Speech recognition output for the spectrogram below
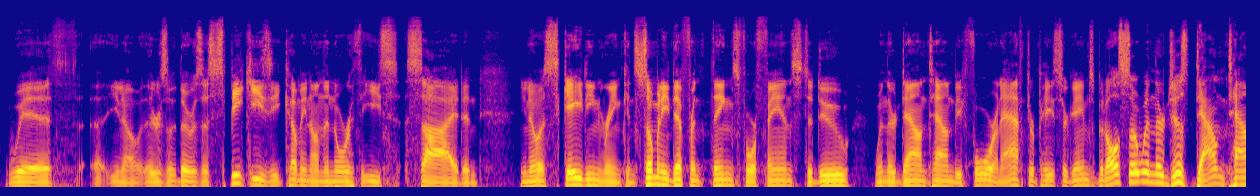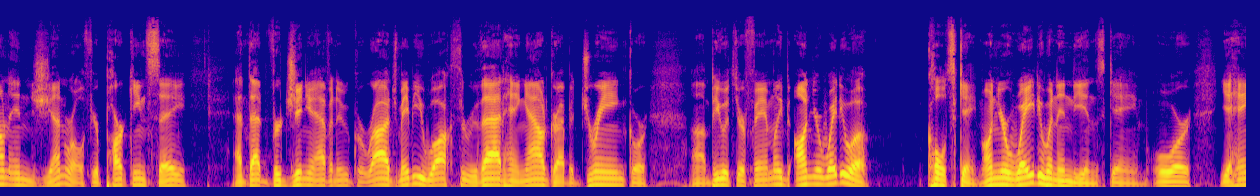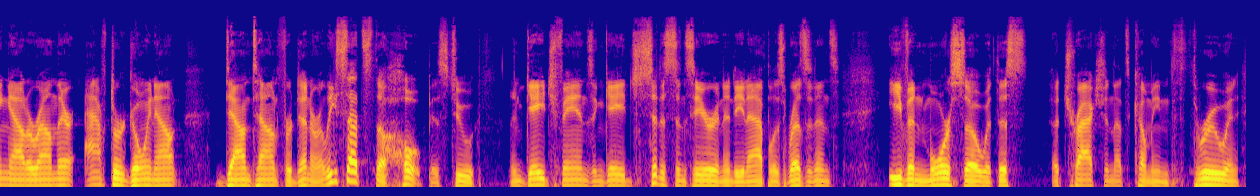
with, uh, you know, there's there was a speakeasy coming on the northeast side and you know, a skating rink, and so many different things for fans to do when they're downtown before and after Pacer games, but also when they're just downtown in general. If you're parking, say, at that Virginia Avenue garage, maybe you walk through that, hang out, grab a drink, or uh, be with your family on your way to a Colts game, on your way to an Indians game, or you hang out around there after going out downtown for dinner. At least that's the hope, is to engage fans, engage citizens here in Indianapolis, residents even more so with this attraction that's coming through and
